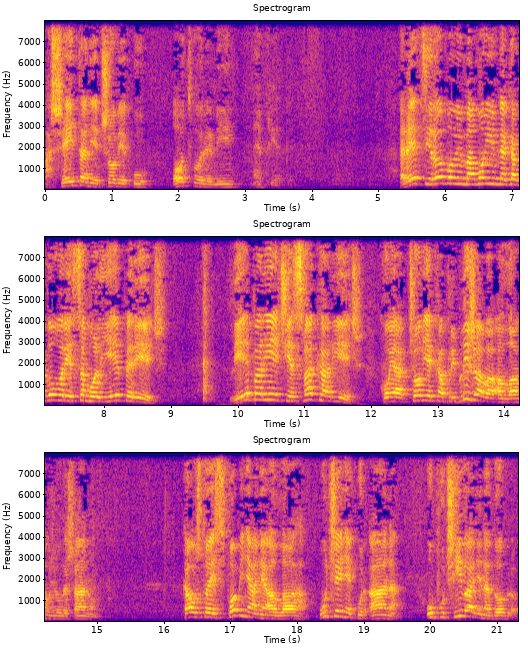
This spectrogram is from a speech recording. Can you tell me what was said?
A šeitan je čovjeku otvoreni neprijatelj. Reci robovima mojim neka govore samo lijepe riječi. Lijepa riječ je svaka riječ koja čovjeka približava Allahu Đelešanu. Kao što je spominjanje Allaha, učenje Kur'ana, upućivanje na dobro,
